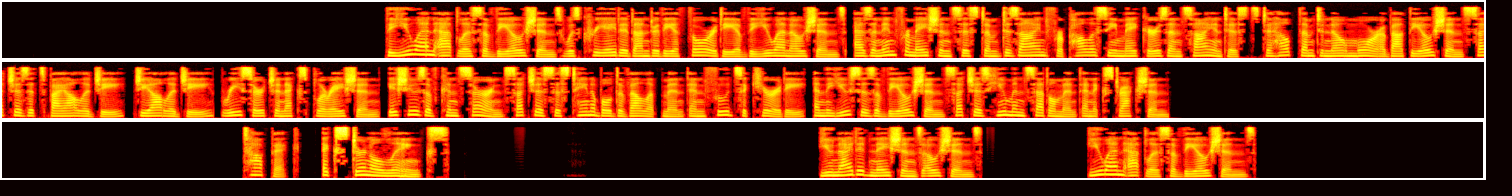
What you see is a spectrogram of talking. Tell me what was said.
The UN Atlas of the Oceans was created under the authority of the UN Oceans, as an information system designed for policy makers and scientists to help them to know more about the oceans such as its biology, geology, research and exploration, issues of concern such as sustainable development and food security, and the uses of the ocean such as human settlement and extraction. Topic: External links. United Nations Oceans UN Atlas of the Oceans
